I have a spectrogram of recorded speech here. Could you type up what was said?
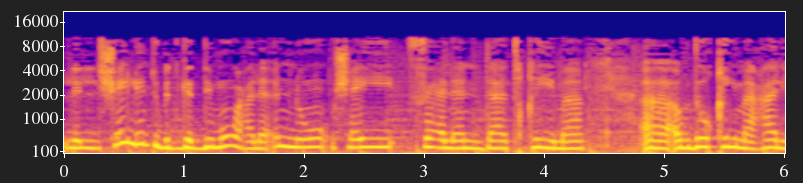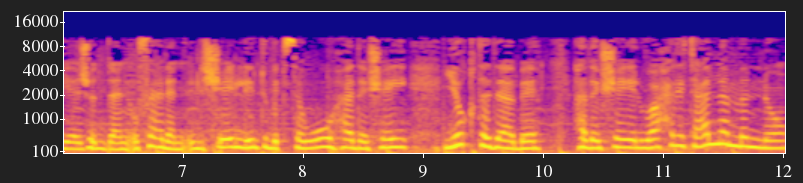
للشيء اللي أنتم بتقدموه على أنه شيء فعلا ذات قيمة آه، أو ذو قيمة عالية جدا. وفعلا الشيء اللي أنتم بتسووه هذا شيء يقتدى به هذا الشيء الواحد يتعلم منه.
